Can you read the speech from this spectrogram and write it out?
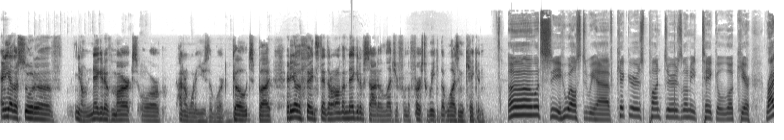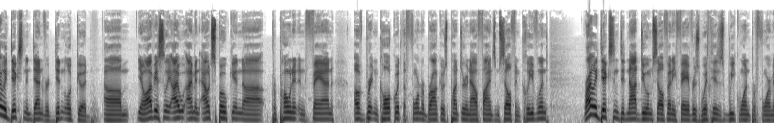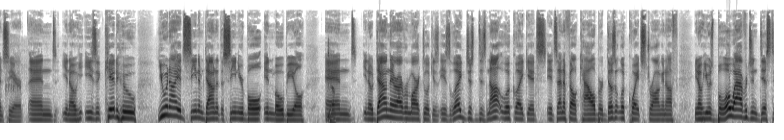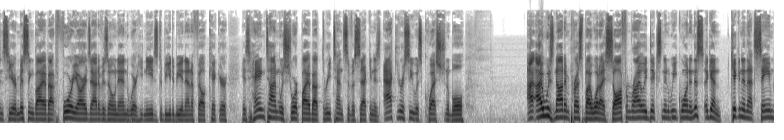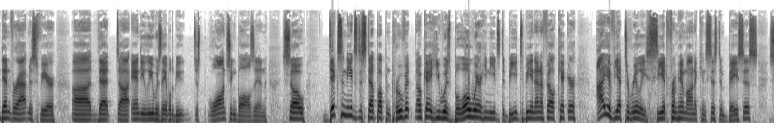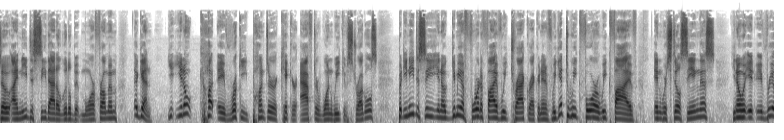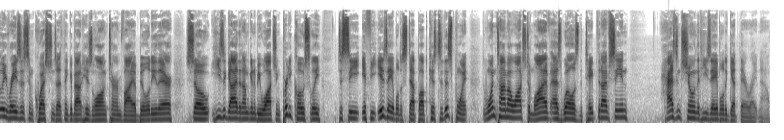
Any other sort of you know negative marks or I don't want to use the word goats, but any other things standing on the negative side of the ledger from the first week that wasn't kicking? Uh, let's see. Who else did we have? Kickers, punters. Let me take a look here. Riley Dixon in Denver didn't look good. Um, you know, obviously, I, am an outspoken uh, proponent and fan of Britton Colquitt, the former Broncos punter who now finds himself in Cleveland. Riley Dixon did not do himself any favors with his week one performance here. And, you know, he, he's a kid who you and I had seen him down at the Senior Bowl in Mobile. And yep. you know, down there, I remarked, look, his, his leg just does not look like it's it's NFL caliber. Doesn't look quite strong enough. You know, he was below average in distance here, missing by about four yards out of his own end where he needs to be to be an NFL kicker. His hang time was short by about three tenths of a second. His accuracy was questionable. I, I, was not impressed by what I saw from Riley Dixon in week one. And this, again, kicking in that same Denver atmosphere uh, that uh, Andy Lee was able to be just launching balls in. So Dixon needs to step up and prove it. Okay, he was below where he needs to be to be an NFL kicker. I have yet to really see it from him on a consistent basis. So I need to see that a little bit more from him. Again, you, you don't cut a rookie punter kicker after one week of struggles but you need to see, you know, give me a four to five week track record. And if we get to week four or week five and we're still seeing this, you know, it, it really raises some questions, I think, about his long term viability there. So he's a guy that I'm going to be watching pretty closely to see if he is able to step up. Because to this point, the one time I watched him live, as well as the tape that I've seen, hasn't shown that he's able to get there right now.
